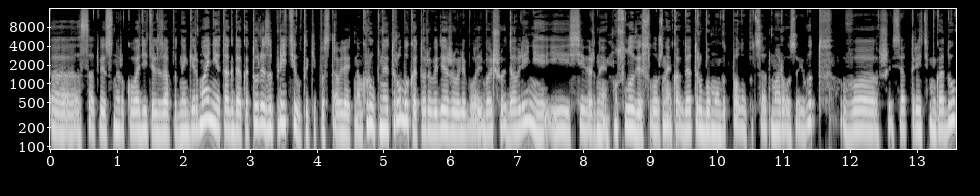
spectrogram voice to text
э, соответственно, руководитель Западной Германии тогда, который запретил таки поставлять нам крупные трубы, которые выдерживали большое давление и северные условия сложные, когда трубы могут полопаться от мороза. И вот в 1963 году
